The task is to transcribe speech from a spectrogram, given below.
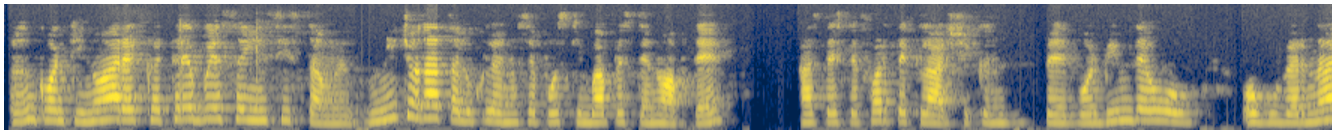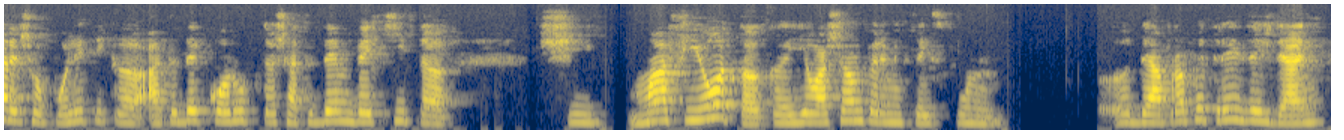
în continuare că trebuie să insistăm. Niciodată lucrurile nu se pot schimba peste noapte, asta este foarte clar și când vorbim de o, o guvernare și o politică atât de coruptă și atât de învechită și mafiotă, că eu așa îmi permit să-i spun, de aproape 30 de ani,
